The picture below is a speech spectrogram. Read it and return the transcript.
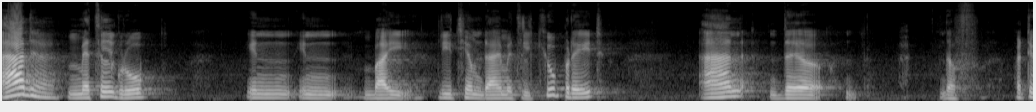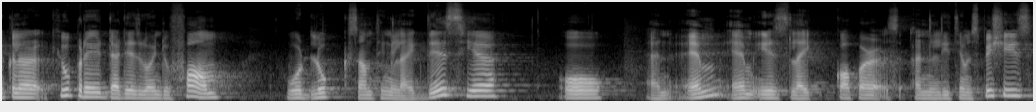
add a methyl group in, in by lithium dimethyl cuprate and the the particular cuprate that is going to form would look something like this here O and M, M is like copper and lithium species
